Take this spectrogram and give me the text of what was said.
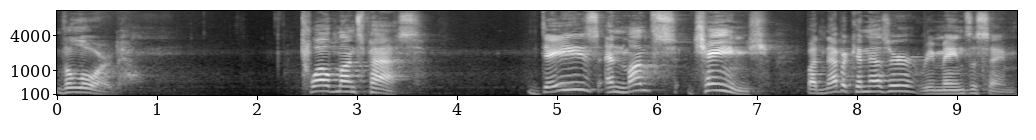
the Lord. Twelve months pass. Days and months change. But Nebuchadnezzar remains the same,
